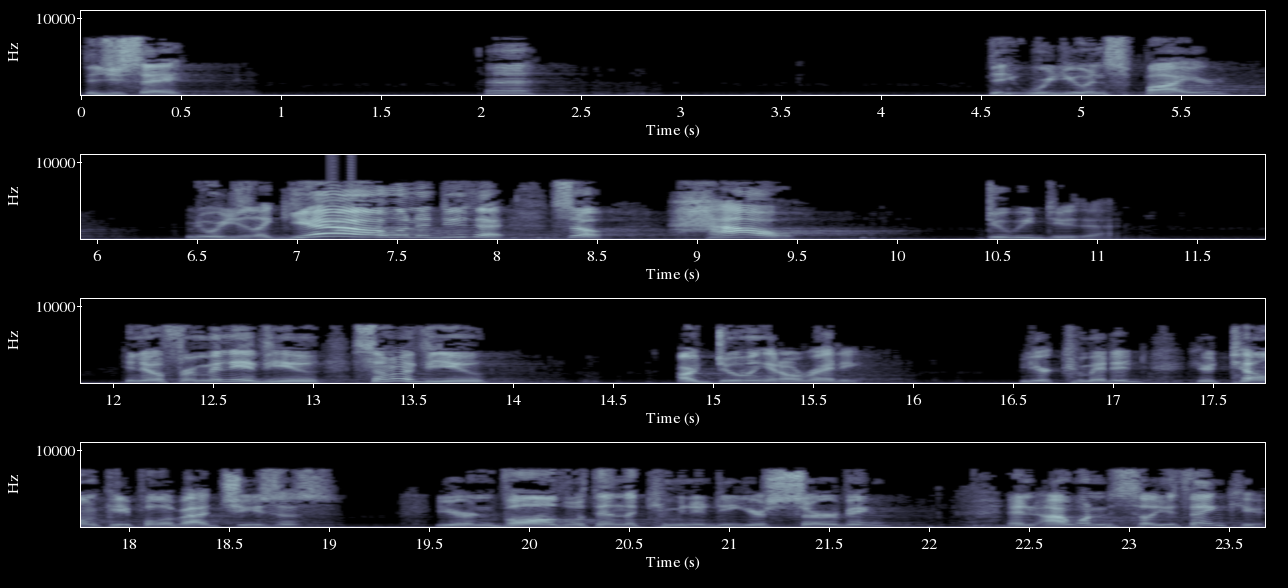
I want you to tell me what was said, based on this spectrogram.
Did you say, eh? Did, were you inspired? Were you like, yeah, I want to do that? So, how do we do that? You know, for many of you, some of you are doing it already. You're committed, you're telling people about Jesus, you're involved within the community, you're serving. And I wanted to tell you thank you.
